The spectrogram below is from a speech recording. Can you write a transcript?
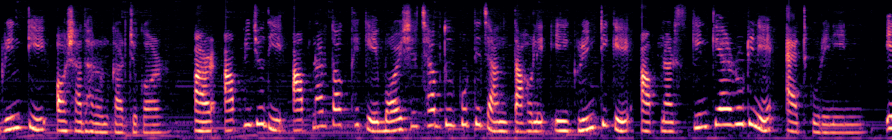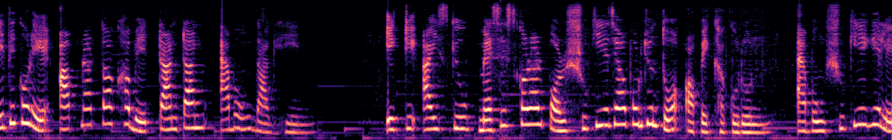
গ্রিন টি অসাধারণ কার্যকর। আর আপনি যদি আপনার ত্বক থেকে বয়সের ছাপ দূর করতে চান, তাহলে এই গ্রিন টিকে আপনার স্কিন কেয়ার রুটিনে অ্যাড করে নিন। এতে করে আপনার ত্বক হবে টান টান এবং দাগহীন। একটি আইস কিউব ম্যাসেজ করার পর শুকিয়ে যাওয়া পর্যন্ত অপেক্ষা করুন এবং শুকিয়ে গেলে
